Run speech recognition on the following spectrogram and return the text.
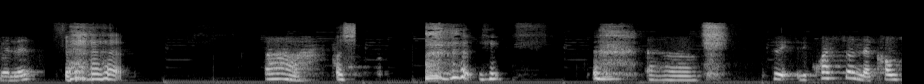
Really? ah. Oh, sh- uh, so the question that comes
